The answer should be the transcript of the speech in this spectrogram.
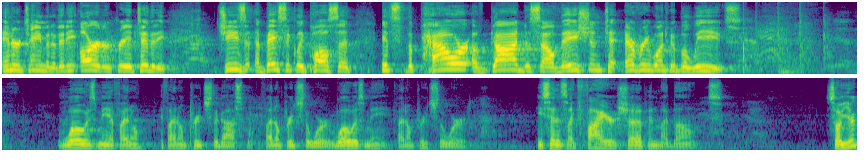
entertainment, of any art or creativity. Jesus, basically, Paul said, it's the power of God to salvation to everyone who believes. Woe is me if I don't if I don't preach the gospel, if I don't preach the word. Woe is me if I don't preach the word. He said it's like fire shut up in my bones. So you're,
